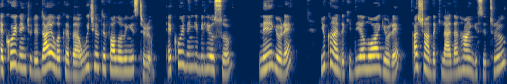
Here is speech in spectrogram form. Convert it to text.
According to the dialogue about which of the following is true? According'i biliyorsun. Neye göre? Yukarıdaki diyaloğa göre aşağıdakilerden hangisi true?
